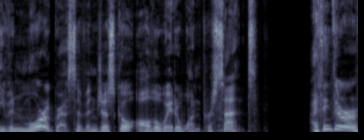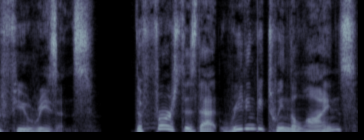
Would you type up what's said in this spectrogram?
even more aggressive and just go all the way to 1%? I think there are a few reasons. The first is that reading between the lines,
